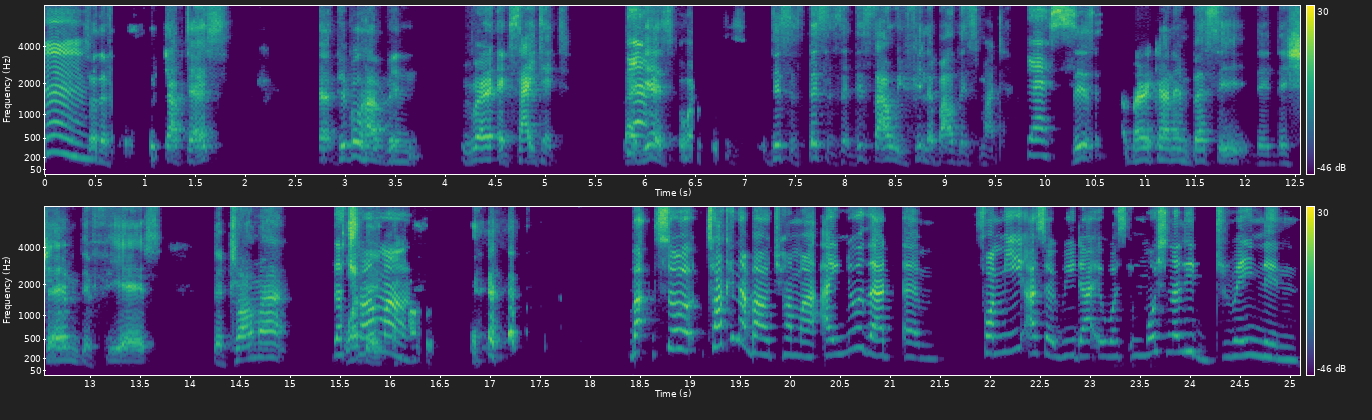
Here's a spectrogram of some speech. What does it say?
mm, So the first two chapters, uh, people have been very excited. Like, Yeah. yes, well, this is this is this is it. This is how we feel about this matter. yes, This American embassy, the, the shame, the fears, the trauma. the trauma. But so talking about trauma, I know that um for me as a reader, it was emotionally draining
